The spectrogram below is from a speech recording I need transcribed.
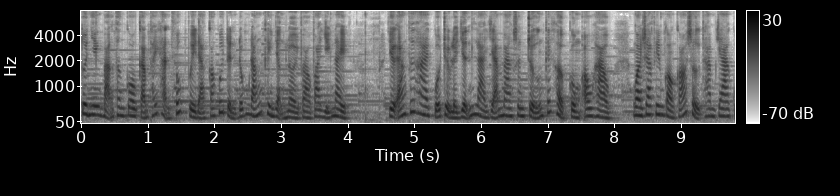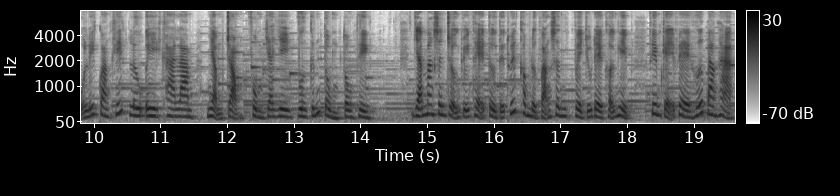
Tuy nhiên bản thân cô cảm thấy hạnh phúc vì đã có quyết định đúng đắn khi nhận lời vào vai diễn này. Dự án thứ hai của Triệu Lệ Dĩnh là Giả mang sinh trưởng kết hợp cùng Âu Hào. Ngoài ra phim còn có sự tham gia của Lý Quang Khiết, Lưu Y, Kha Lam, Nhậm Trọng, Phùng Gia Di, Vương Kính Tùng, Tôn Thiên. Giả mang sinh trưởng chuyển thể từ tiểu thuyết không được vãng sinh về chủ đề khởi nghiệp. Phim kể về Hứa Ban Hạ,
